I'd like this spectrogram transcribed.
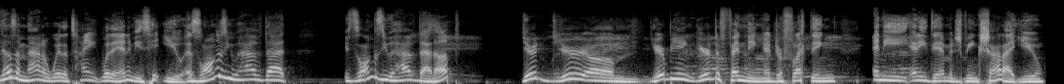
it doesn't matter where the tank where the enemies hit you. As long as you have that as long as you have that up you're you're um you're being you're defending and deflecting any any damage being shot at you.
